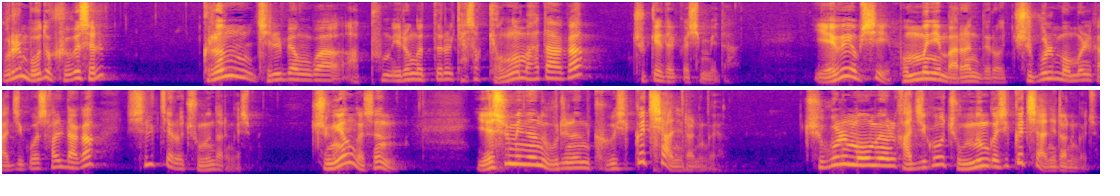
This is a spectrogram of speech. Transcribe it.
우리는 모두 그것을 그런 질병과 아픔 이런 것들을 계속 경험하다가 죽게 될 것입니다. 예외 없이 본문이 말한 대로 죽을 몸을 가지고 살다가 실제로 죽는다는 것입니다. 중요한 것은 예수 믿는 우리는 그것이 끝이 아니라는 거예요. 죽을 몸을 가지고 죽는 것이 끝이 아니라는 거죠.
